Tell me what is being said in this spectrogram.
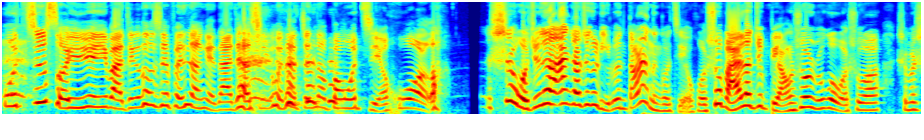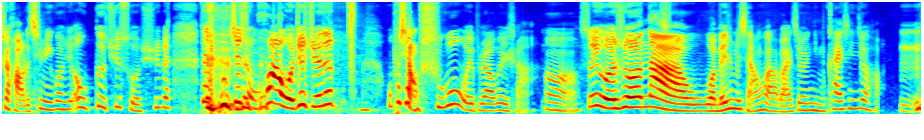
我之所以愿意把这个东西分享给大家，是因为他真的帮我解惑了。是，我觉得按照这个理论，当然能够解惑。说白了，就比方说，如果我说什么是好的亲密关系，哦，各取所需呗。但这种话，我就觉得我不想说，我也不知道为啥。嗯，所以我就说，那我没什么想法吧，就是你们开心就好。嗯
